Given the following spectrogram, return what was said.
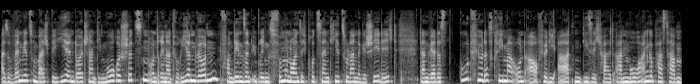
Also wenn wir zum Beispiel hier in Deutschland die Moore schützen und renaturieren würden, von denen sind übrigens 95 Prozent hierzulande geschädigt, dann wäre das gut für das Klima und auch für die Arten, die sich halt an Moore angepasst haben.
